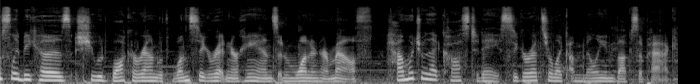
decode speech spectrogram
Mostly because she would walk around with one cigarette in her hands and one in her mouth. How much would that cost today? Cigarettes are like a million bucks a pack.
